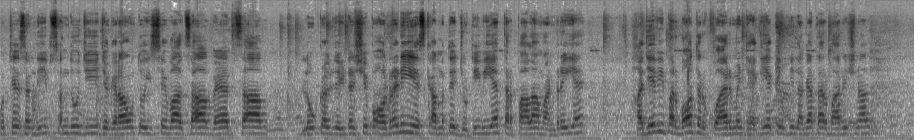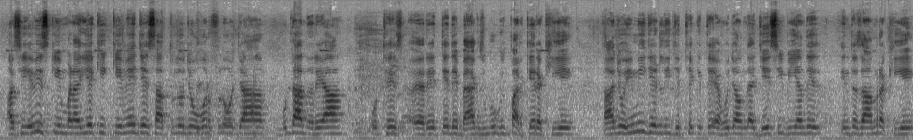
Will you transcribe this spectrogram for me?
ਉੱਥੇ ਸੰਦੀਪ ਸੰਧੂ ਜੀ ਜਗਰਾਉਂ ਤੋਂ ਈਸੇਵਾਲ ਸਾਹਿਬ ਵੈਦ ਸਾਹਿਬ ਲੋਕਲ ਲੀਡਰਸ਼ਿਪ ਆਲਰੇਡੀ ਇਸ ਕੰਮ ਤੇ ਜੁਟੀ ਵੀ ਹੈ ਤਰਪਾਲਾਂ ਵੰਡ ਰਹੀ ਹੈ ਹਜੇ ਵੀ ਪਰ ਬਹੁਤ ਰਿਕੁਆਇਰਮੈਂਟ ਹੈਗੀ ਹੈ ਕਿਉਂਕਿ ਲਗਾਤਾਰ ਬਾਰਿਸ਼ ਨਾਲ ਅਸੀਂ ਇਹ ਵੀ ਸਕੀਮ ਬਣਾਈ ਹੈ ਕਿ ਕਿਵੇਂ ਜੇ ਸਤਲੁਜ ਓਵਰਫਲੋ ਜਾਂ ਬੁੱਢਾ ਦਰਿਆ ਉੱਥੇ ਰੇਤੇ ਦੇ ਬੈਗਸ ਬੂਗ ਭਰ ਕੇ ਰੱਖੀਏ, ਤਾਂ ਜੋ ਇਮੀਡੀਏਟਲੀ ਜਿੱਥੇ ਕਿਤੇ ਇਹੋ ਜਿਹਾ ਹੁੰਦਾ, ਜੀਸੀਬੀਆਂ ਦੇ ਇੰਤਜ਼ਾਮ ਰੱਖੀਏ,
